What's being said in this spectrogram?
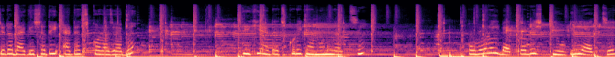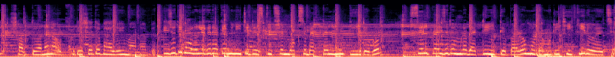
যেটা ব্যাগের সাথেই অ্যাটাচ করা যাবে। দেখি অ্যাটাচ করে কেমন লাগছে। ওভারঅল ব্যাগটা বেশ কিউটই লাগছে সব ধরনের আউটফিটের সাথে ভালোই মানাবে। এই যদি ভালো লেগে থাকে, আমি নিচে ডিসক্রিপশন বক্সে ব্যাগটার লিঙ্ক দিয়ে দেবো। সেল প্রাইসে তোমরা ব্যাগটি নিতে পারো, মোটামুটি ঠিকই রয়েছে।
